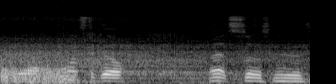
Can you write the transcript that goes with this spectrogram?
Yeah, it wants to go. That's so smooth.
